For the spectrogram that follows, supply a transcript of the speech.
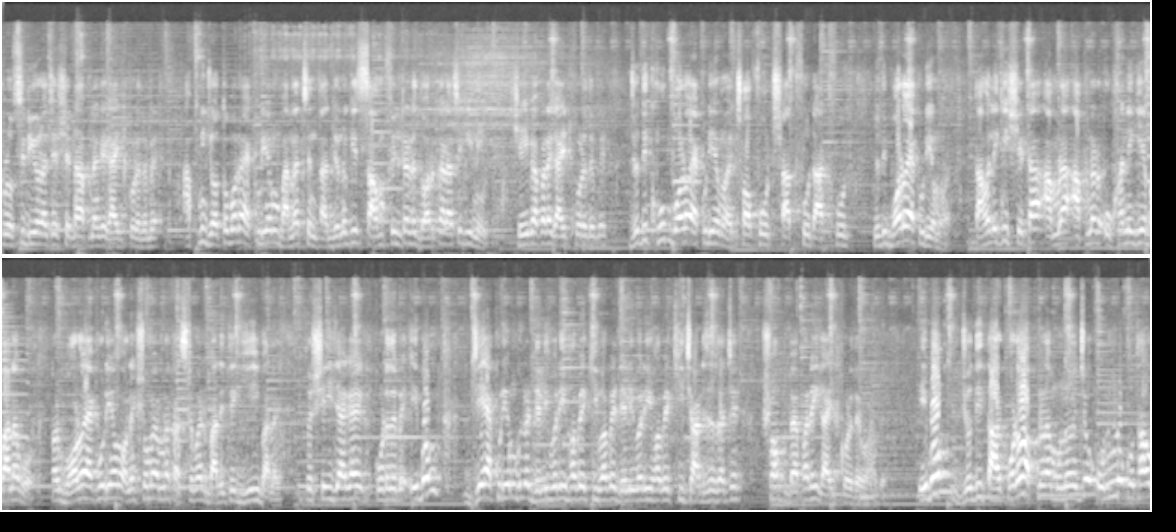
প্রসিডিওর আছে সেটা আপনাকে গাইড করে দেবে। আপনি যত বড় অ্যাকুরিয়াম বানাচ্ছেন, তার জন্য কি সাম ফিল্টারের দরকার আছে কি নেই? সেই ব্যাপারে গাইড করে দেবে। যদি খুব বড় অ্যাকুরিয়াম হয় ছ ফুট, সাত ফুট, আট ফুট, যদি বড় অ্যাকুরিয়াম হয়, তাহলে কি সেটা আমরা আপনার ওখানে গিয়ে বানাবো? কারণ বড় অ্যাকুরিয়াম অনেক সময় আমরা কাস্টমার বাড়িতে গিয়েই বানাই। তো সেই জায়গায় করে দেবে এবং যে অ্যাকুরিয়ামগুলো ডেলিভারি হবে, কীভাবে ডেলিভারি হবে, কি চার্জেস আছে, সব ব্যাপারেই গাইড করে দেওয়া হবে। এবং যদি তারপরেও আপনারা মনে হয়েছে অন্য কোথাও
